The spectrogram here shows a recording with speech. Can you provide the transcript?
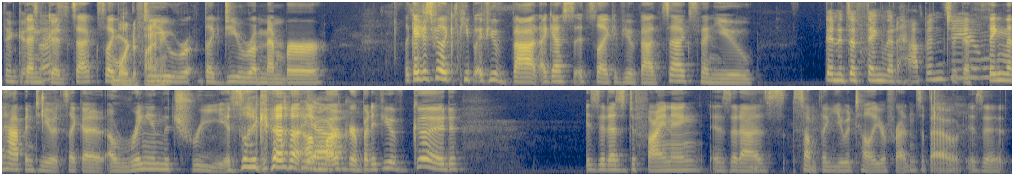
Than good than sex? good sex? Like, More Do you re- like? Do you remember? Like, I just feel like people. If you have bad, I guess it's like if you have bad sex, then you Then it's a thing that happened to like you. a thing that happened to you. It's like a, a ring in the tree. It's like a, a Yeah. marker. But if you have good, is it as defining? Is it as something you would tell your friends about? Is it?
